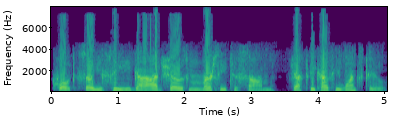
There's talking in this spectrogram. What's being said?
quote, "So you see, God shows mercy to some just because he wants to,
